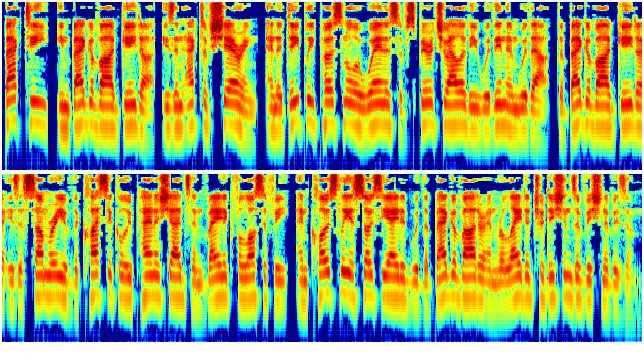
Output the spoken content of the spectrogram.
Bhakti, in Bhagavad Gita, is an act of sharing, and a deeply personal awareness of spirituality within and without. The Bhagavad Gita is a summary of the classical Upanishads and Vedic philosophy, and closely associated with the Bhagavata and related traditions of Vaishnavism.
